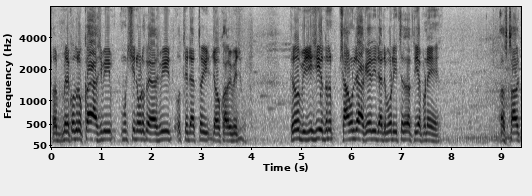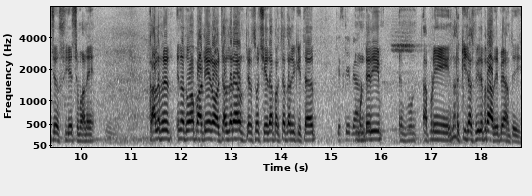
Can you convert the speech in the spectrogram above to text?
ਸੋ ਮੇਰੇ ਕੋਲ ਰੁਕਾ ਆਇਆ ਸੀ ਵੀ ਮੁਨਸ਼ੀ ਨੋਟ ਕਰਾਇਆ ਸੀ ਵੀ ਉੱਥੇ ਡੈਥ ਹੋਈ ਜਾਓ ਕਾਲਜ ਵਿੱਚ ਫਿਰ ਉਹ ਬਿਜ਼ੀ ਸੀ ਉਦੋਂ ਸ਼ਾਮ ਨੂੰ ਲਿਆ ਕੇ ਇਹਦੀ ਡੈੱਡ ਬੋਡੀ ਇੱਥੇ ਰੱਖਤੀ ਆਪਣੇ ਹਸਪਤਾਲ ਚ ਸੀ ਸਮਾਣੇ। ਕੱਲ ਫਿਰ ਇਹਨਾਂ ਦੋਵਾਂ ਪਾਰਟੀਆਂ ਦਾ ਰੌਲ ਚੱਲਦਾ ਰਿਹਾ ਹੁਣ 306 ਦਾ ਪਰਚਾ ਦਰਜ ਕੀਤਾ। ਕਿਸਕੇ ਮੁੰਡੇ ਦੀ ਆਪਣੀ ਲੜਕੀ ਜਸਪ੍ਰੀਤ ਦੇ ਭਰਾ ਦੇ ਬਿਆਨ ਤੇ ਜੀ।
